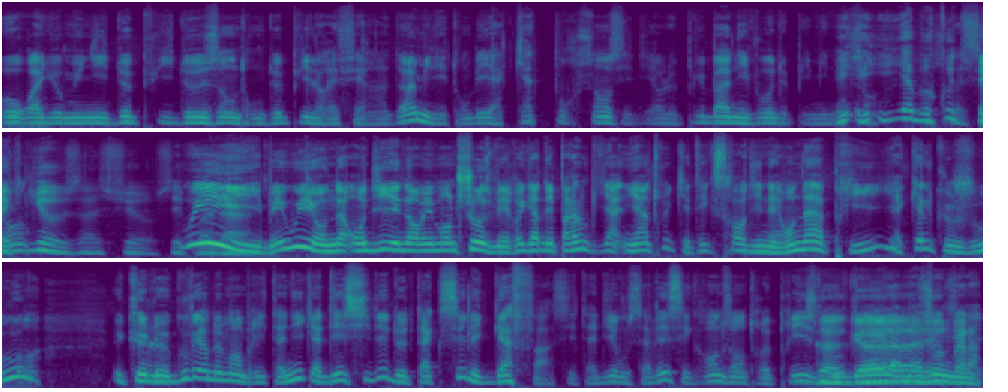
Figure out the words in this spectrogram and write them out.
au Royaume-Uni depuis deux ans, donc depuis le référendum. Il est tombé à 4%, c'est-à-dire le plus bas niveau depuis 1960. il y a beaucoup de fake news hein, sur ces Oui, mais oui, on, on, dit énormément de choses. Mais regardez, par exemple, il y, a un truc qui est extraordinaire. On a appris, il y a quelques jours, que le gouvernement britannique a décidé de taxer les GAFA, c'est-à-dire, vous savez, ces grandes entreprises, Google, Amazon, voilà.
